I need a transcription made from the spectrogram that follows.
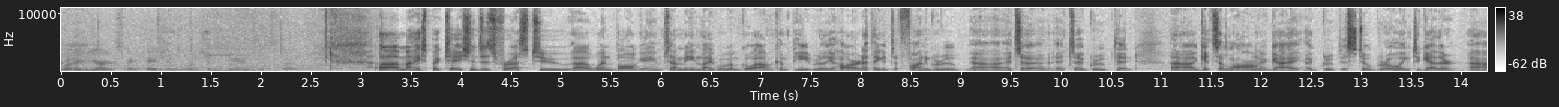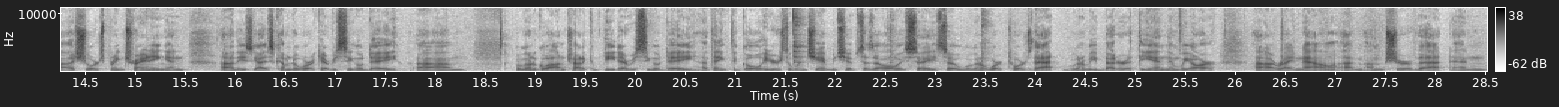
What are your expectations? What should fans expect? Uh, my expectations is for us to uh, win ball games. I mean, like we're going to go out and compete really hard. I think it's a fun group. Uh, it's a it's a group that uh, gets along. A guy, a group that's still growing together. Uh, short spring training, and uh, these guys come to work every single day. Um, we're going to go out and try to compete every single day. I think the goal here is to win championships, as I always say. So we're going to work towards that. We're going to be better at the end than we are uh, right now. I'm, I'm sure of that, and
